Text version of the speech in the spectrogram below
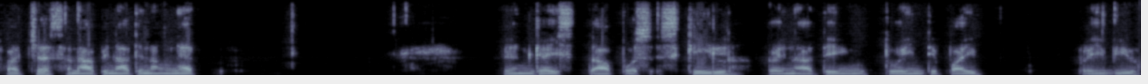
Swatches, hanapin natin ang net. Yan guys, tapos scale, gawin natin 25 preview.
